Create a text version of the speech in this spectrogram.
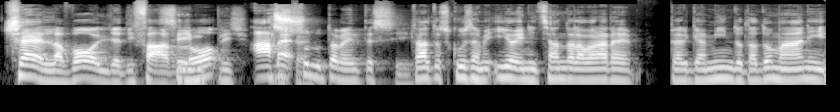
c'è la voglia di farlo, Semplice. assolutamente sì. Tra l'altro, scusami, io iniziando a lavorare per Gamindo da domani,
